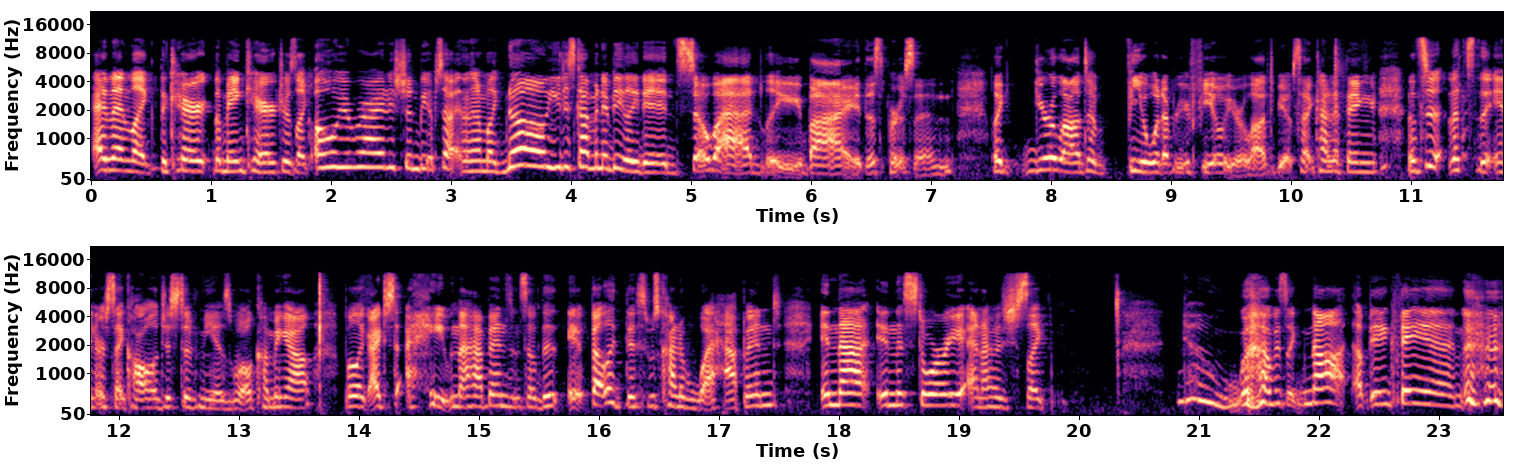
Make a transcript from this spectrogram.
and then like the char the main character is like oh you're right I shouldn't be upset. And then I'm like no you just got manipulated so badly by this person. Like you're allowed to feel whatever you feel you're allowed to be upset kind of thing. That's that's the inner psychologist of me as well coming out. But like I just I hate when that happens. And so it felt like this was kind of what happened in that in the story. And I was just like no, I was like not a big fan. I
